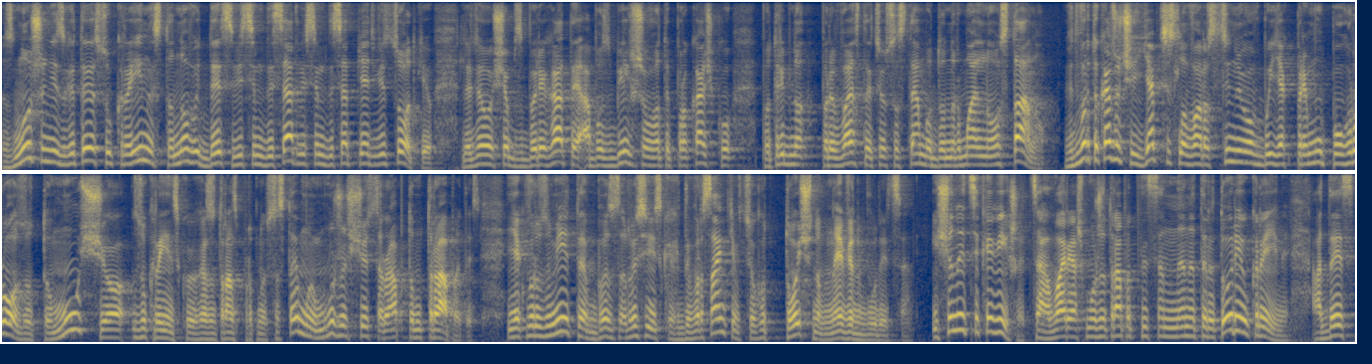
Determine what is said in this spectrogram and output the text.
Зношеність ГТС України становить десь 80-85%. Для того, щоб зберігати або збільшувати прокачку, потрібно привести цю систему до нормального стану. Відверто кажучи, я б ці слова розцінював би як пряму погрозу, тому що з українською газотранспортною системою може щось раптом трапитись. І як ви розумієте, без російських диверсантів цього точно не відбудеться. І що найцікавіше, ця аварія ж може трапитися не на території України, а десь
